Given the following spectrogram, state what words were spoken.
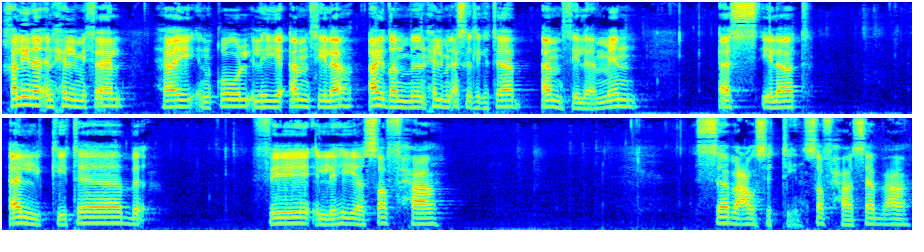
خلينا نحل مثال هاي نقول اللي هي أمثلة أيضا من نحل من أسئلة الكتاب أمثلة من أسئلة الكتاب في اللي هي صفحة سبعة وستين. صفحة سبعة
